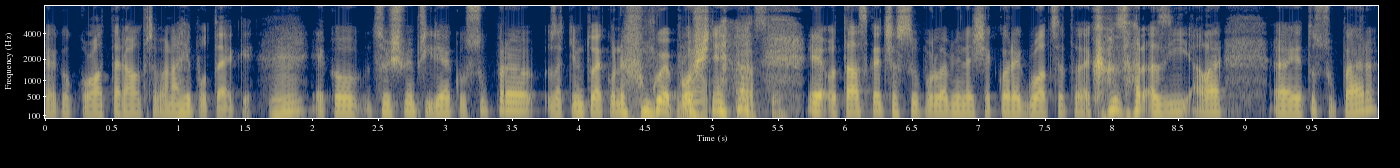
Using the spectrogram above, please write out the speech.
jako kolaterál třeba na hypotéky. Hmm. Jako, což mi přijde jako super, zatím to jako nefunguje no, plošně. No, je otázka času, podle mě, než jako regulace to jako zarazí, ale je to super.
